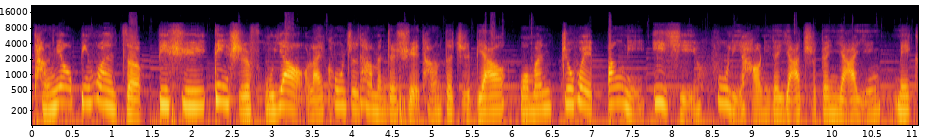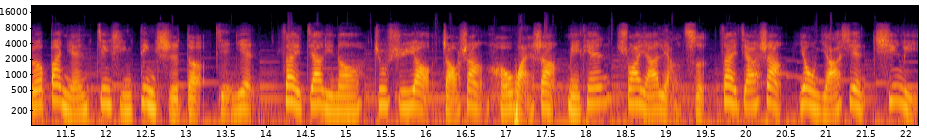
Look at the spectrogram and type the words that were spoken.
糖尿病患者必须定时服药来控制他们的血糖的指标。我们就会帮你一起护理好你的牙齿跟牙龈，每隔半年进行定时的检验。在家里呢，就需要早上和晚上每天刷牙两次，再加上用牙线清理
